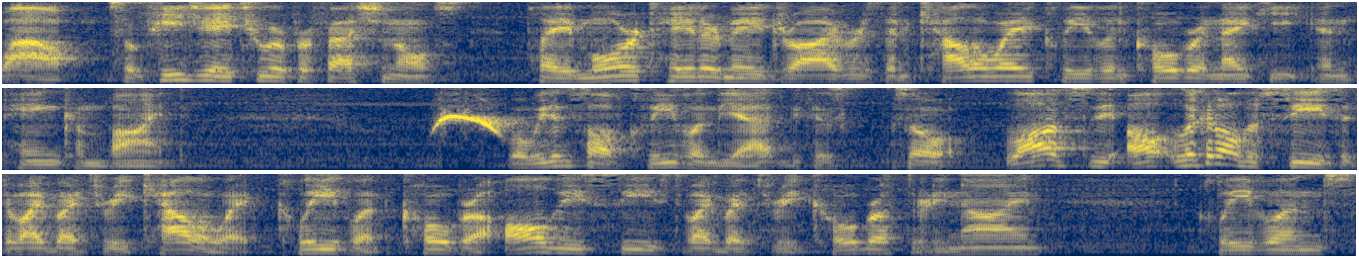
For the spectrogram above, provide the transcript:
Wow. So PGA Tour professionals play more TaylorMade drivers than Callaway, Cleveland, Cobra, Nike, and Ping combined. Well, we didn't solve Cleveland yet because so a lot of all, look at all the C's that divide by three: Callaway, Cleveland, Cobra. All these C's divide by three: Cobra, 39, Cleveland,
